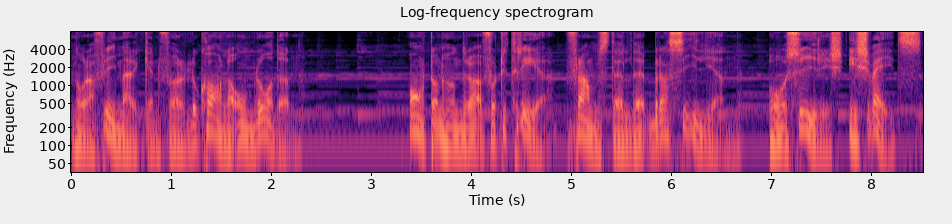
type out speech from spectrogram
några frimärken för lokala områden. 1843 framställde Brasilien och Zürich i Schweiz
